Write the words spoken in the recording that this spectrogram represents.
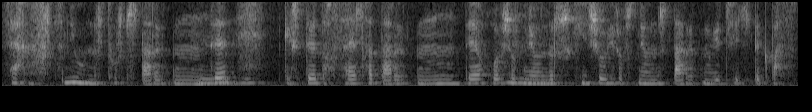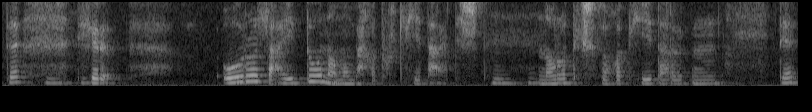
сайхан харцны үнэр төртөл дарагдана тий гэртээ тос сайлахад дарагдана тий хуйшурны үнэр хиншүү хэрвсны үнэр дарагдана гэж хэлдэг бас тий тэгэхээр өөрөө л айдуу наман байхад хүртэл хий дарагдана шүү дээ нуруу тэгш суухад хий дарагдана тий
